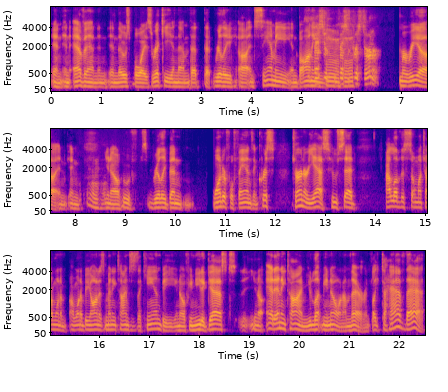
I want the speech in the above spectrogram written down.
And, and Evan and, and those boys, Ricky and them that that really uh, and Sammy and Bonnie, Professor, Professor Chris Turner. Maria and and you know who've really been wonderful fans and Chris Turner yes who said I love this so much I want to I want to be on as many times as I can be you know if you need a guest you know at any time you let me know and I'm there and like to have that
